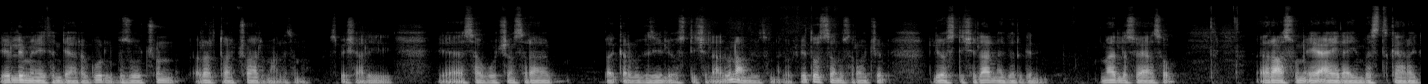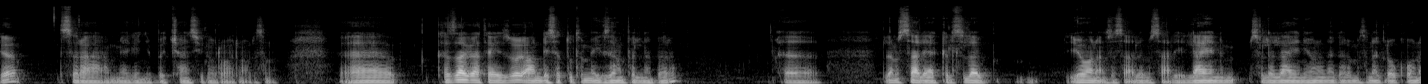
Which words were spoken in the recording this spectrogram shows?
eliminate እንዲያደርጉ ብዙዎቹን ረድቷቸዋል ማለት ነው። especially የሰዎችን ስራ በቅርብ ጊዜ ሊወስድ ይችላል የሚሉትን ነገሮች የተወሰኑ ስራዎችን ሊወስድ ይችላል። ነገር ግን መልሶ ያ ሰው ራሱን AI ላይ invest ካረገ ስራ የሚያገኝበት chance ይኖረዋል ማለት ነው። ከዛ ጋር ተያይዞ አንድ የሰጡትም example ነበረ። ለምሳሌ ያክል ስለ የሆነ እንስሳ ለምሳሌ ስለ lion የሆነ ነገር የምትነግረው ከሆነ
